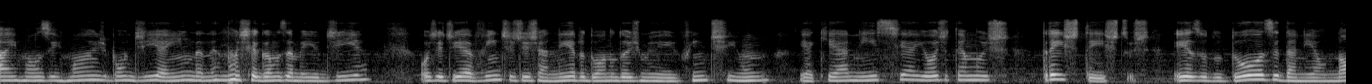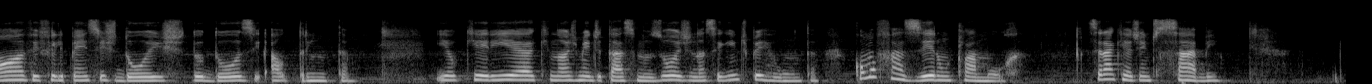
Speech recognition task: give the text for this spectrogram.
Olá, irmãos e irmãs, bom dia ainda, né? Não chegamos a meio-dia. Hoje é dia 20 de janeiro do ano 2021 e aqui é a Nícia e hoje temos três textos: Êxodo 12, Daniel 9 Filipenses 2, do 12 ao 30. E eu queria que nós meditássemos hoje na seguinte pergunta: Como fazer um clamor? Será que a gente sabe?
